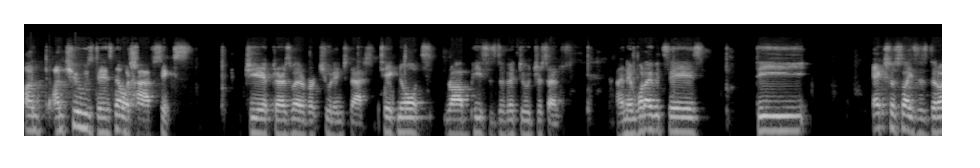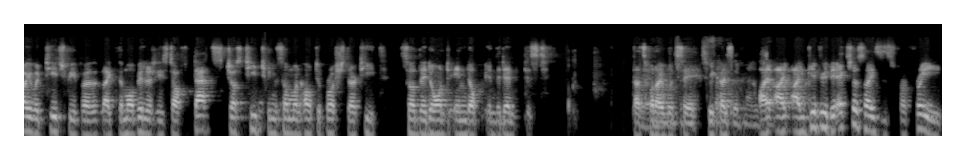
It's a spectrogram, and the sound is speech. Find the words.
on on Tuesdays now at half six, GAA players, whatever, tune into that. Take notes, rob pieces of it, do it yourself. And then what I would say is the exercises that I would teach people, like the mobility stuff, that's just teaching someone how to brush their teeth so they don't end up in the dentist. That's yeah, what I would say because I, I, I'll give you the exercises for free.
